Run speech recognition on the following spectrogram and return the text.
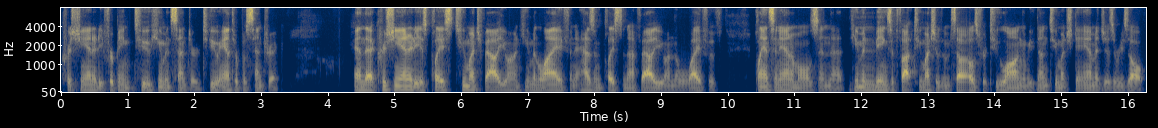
Christianity for being too human centered, too anthropocentric, and that Christianity has placed too much value on human life and it hasn't placed enough value on the life of plants and animals, and that human beings have thought too much of themselves for too long and we've done too much damage as a result,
